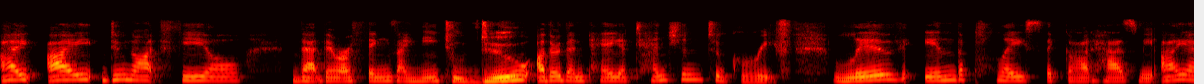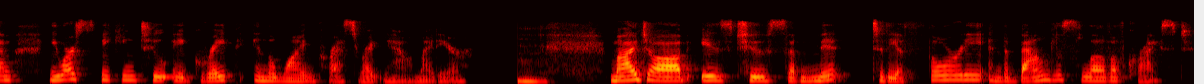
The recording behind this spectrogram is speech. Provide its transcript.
I I do not feel that there are things I need to do other than pay attention to grief. Live in the place that God has me. I am, you are speaking to a grape in the wine press right now, my dear. Mm. My job is to submit to the authority and the boundless love of Christ.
